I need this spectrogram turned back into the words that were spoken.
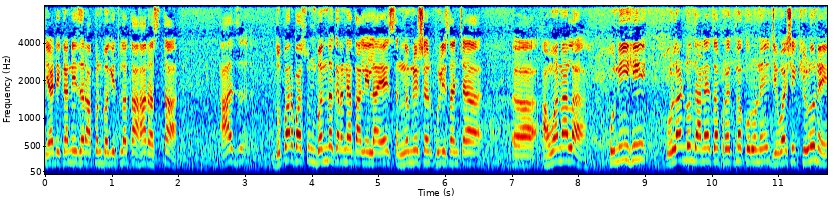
या ठिकाणी जर आपण बघितलं तर हा रस्ता आज दुपारपासून बंद करण्यात आलेला आहे. संगमनेर शहर पोलिसांच्या आव्हानाला कुणीही ओलांडून जाण्याचा प्रयत्न करू नये जीवाशी खेळू नये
